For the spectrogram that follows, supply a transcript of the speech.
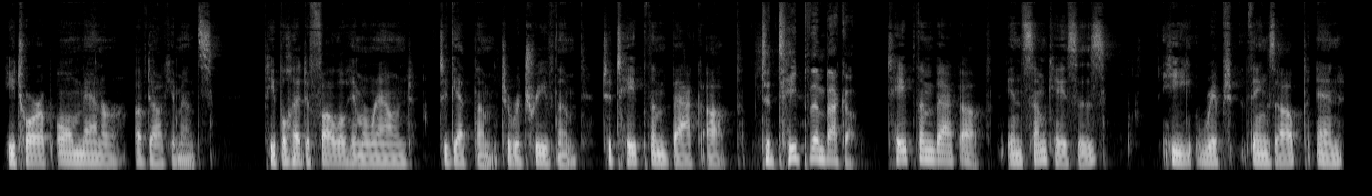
He tore up all manner of documents. People had to follow him around to get them, to retrieve them, to tape them back up. To tape them back up. Tape them back up. In some cases, he ripped things up and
